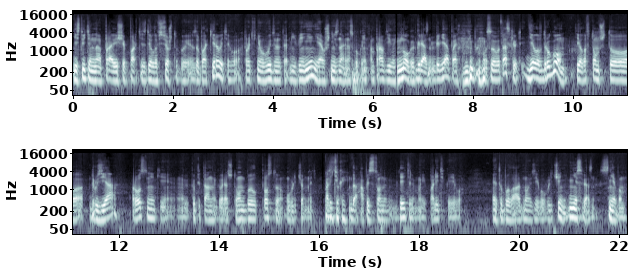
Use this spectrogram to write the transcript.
Действительно, правящая партия сделала все, чтобы заблокировать его. Против него выдвинуты обвинения. Я уж не знаю, насколько они там правдивы. Много грязного белья, поэтому не будем его вытаскивать. Дело в другом. Дело в том, что друзья, родственники э, капитана говорят, что он был просто увлечен этим. Политикой? Да, оппозиционным деятелем и политикой его. Это было одно из его увлечений, не связанных с небом.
